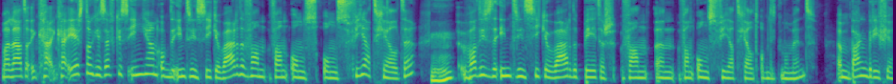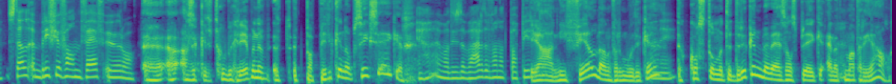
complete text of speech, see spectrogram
Maar laten, ik, ga, ik ga eerst nog eens even ingaan op de intrinsieke waarde van, van ons, ons fiatgeld. Hè. Wat is de intrinsieke waarde, Peter, van, een, van ons fiatgeld op dit moment? Een bankbriefje. Stel een briefje van 5 euro. Eh, als ik het goed begrepen heb, het, het papierken op zich zeker. Ja, en wat is de waarde van het papier? Ja, niet veel dan, vermoed ik. Hè? Nee. De kost om het te drukken, bij wijze van spreken, en het materiaal.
